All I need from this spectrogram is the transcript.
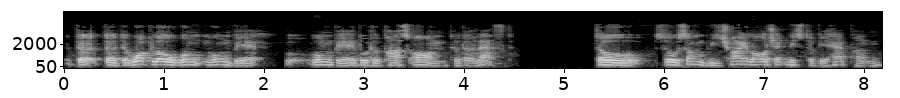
the, the, the workload won't, won't be won't be able to pass on to the left. So so some retry logic needs to be happen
